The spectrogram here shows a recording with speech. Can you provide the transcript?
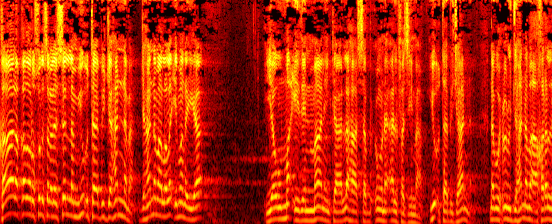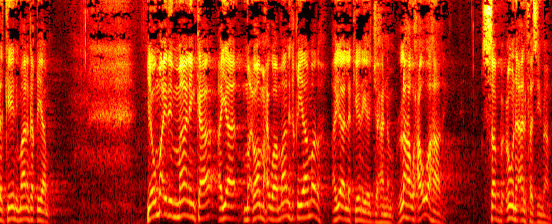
Qaala qala rasul sal lay slam yu'taa bijahannama jahannama. Lala imanaya yowmaidin maalinka lahaa sabcuuna alfa zimaam. Yu'taa bijahannam nabig wuxuu ihi jahannama aakhara la keeni maalinka yowmaidin maalinka waa maalinka iyaamada ayaa la keenaya jahanamo. Laha waxaa u ahaaday abcuuna alfa zimaam.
